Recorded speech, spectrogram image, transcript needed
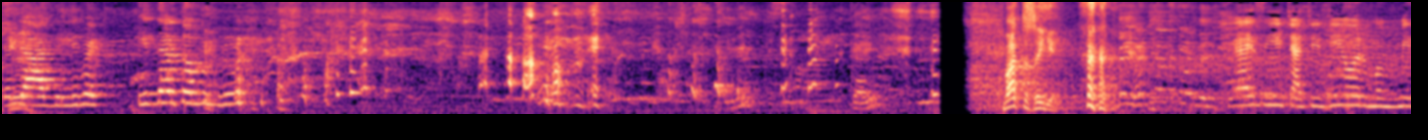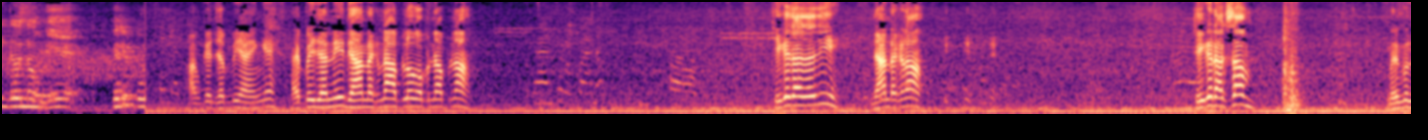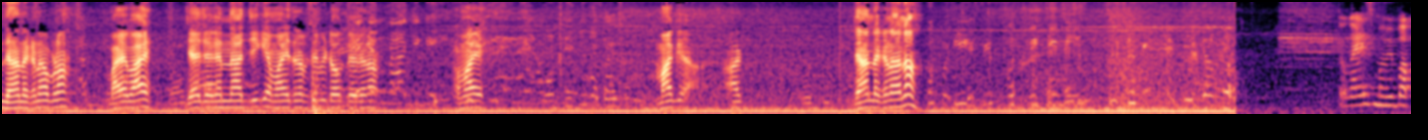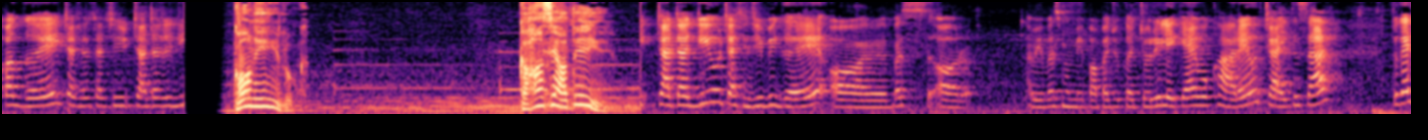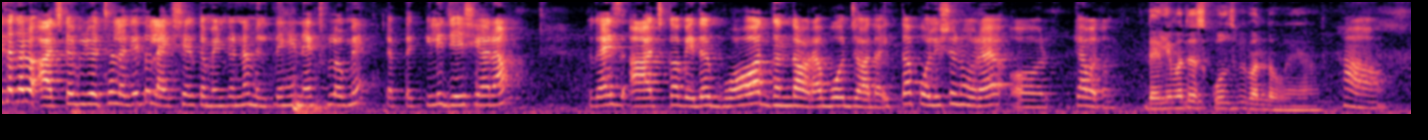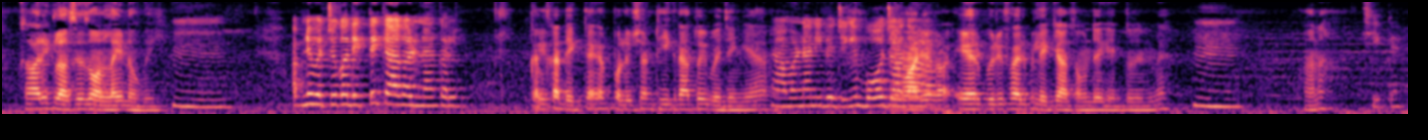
जैसे आज दिल्ली में इधर तो बात तो सही है। गाइस ये चाची जी और मम्मी दोनों। आपके जब भी आएँगे। हैप्पी जर्नी ध्यान रखना आप लोग अपना अपना। ठीक है चाचा जी? ध्यान रखना। ठीक है डॉक्टर साहब? बिल्कुल ध्यान रखना अपना। Bye bye. जय जगन्नाथ जी की हमारी तरफ़ से भी डॉग दे देना। हमारे माँ के ध्यान रखना ना। गाइज़ मम्मी पापा गए चाचा चाची चाचा जी कौन है ये लोग? कहाँ से आते हैं चाचा जी और चाची जी भी गए और बस और अभी बस मम्मी पापा जो कचौरी लेके आए वो खा रहे हो चाय के साथ। तो गाइस अगर आज का वीडियो अच्छा लगे तो लाइक शेयर कमेंट करना। मिलते हैं नेक्स्ट व्लॉग में। तब तक के लिए जय श्री राम। तो गाइस आज का वेदर बहुत गंदा हो रहा है बहुत ज़्यादा। इतना पोल्यूशन हो रहा है और क्या बताऊँ? दिल्ली में तो स्कूल्स भी बंद हो गए यार। हाँ। सारी क्लासेस ऑनलाइन हो गई। हम्म। अपने बच्चों का देखते हैं क्या करना है कल? कल का देखते हैं अगर पोल्यूशन ठीक रहा तो ही भेजेंगे यार। हाँ वरना नहीं भेजेंगे बहुत ज़्यादा। एयर प्योरीफायर भी लेके आता हूँ देख एक दो दिन में। हम्म। है ना? ठीक है।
